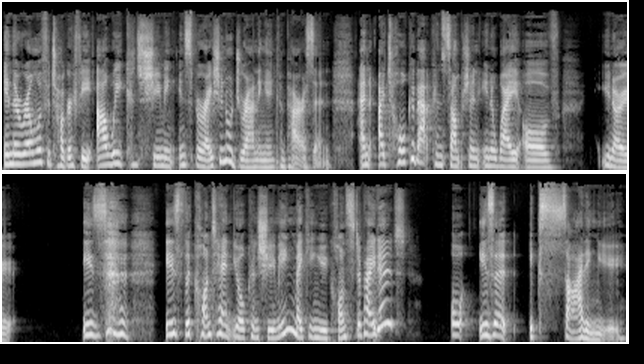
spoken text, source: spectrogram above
In the realm of photography, are we consuming inspiration or drowning in comparison? And I talk about consumption in a way of, you know, is, is the content you're consuming making you constipated or is it exciting you?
